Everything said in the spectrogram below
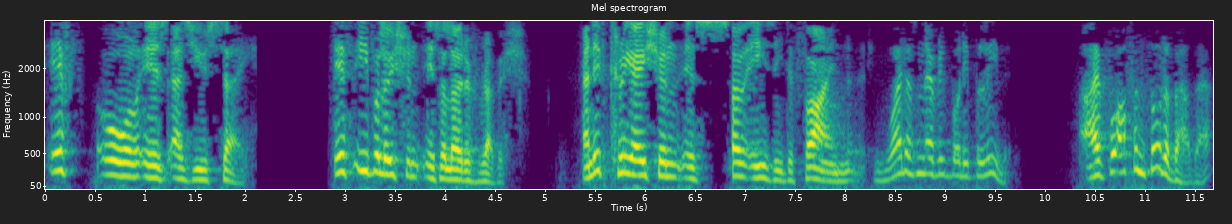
if all is as you say, if evolution is a load of rubbish, and if creation is so easy to find, why doesn't everybody believe it? I've often thought about that.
